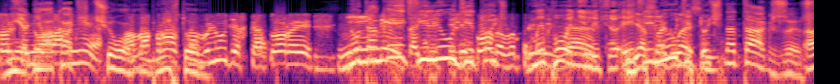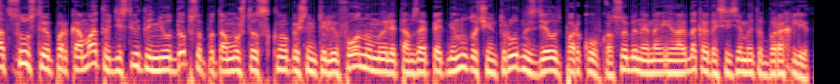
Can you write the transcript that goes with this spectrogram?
только Нет, не ну, а во как мне, в чем? а Не вопрос в том. в людях, которые не ну так имеют эти люди, точ- мы поняли все, эти Я люди согласен. точно так же. Отсутствие паркоматов действительно неудобство, потому что с кнопочным телефоном или там за 5 минут очень трудно сделать парковку, особенно иногда, когда система это барахлит.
